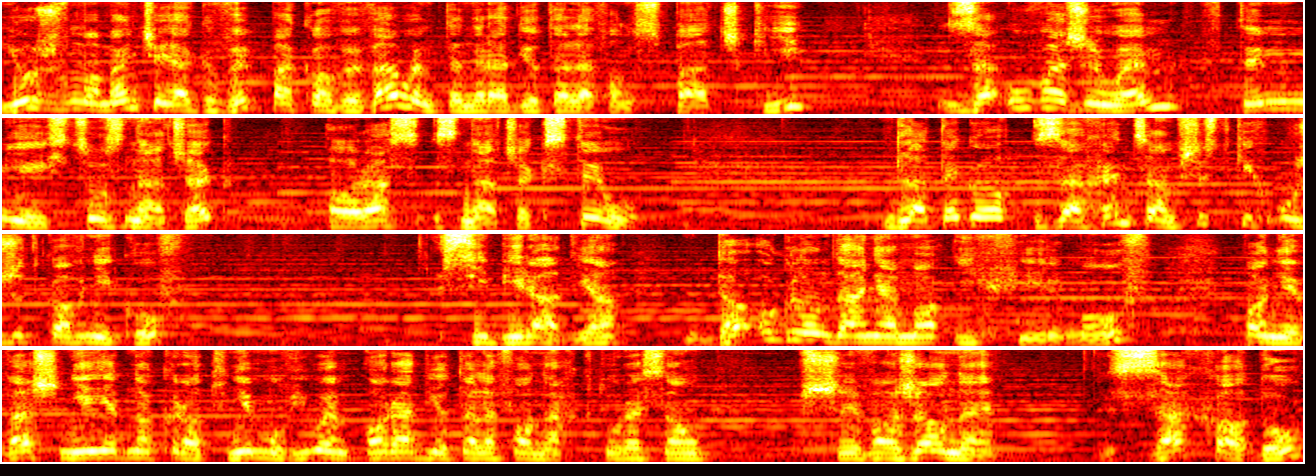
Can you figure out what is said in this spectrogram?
już w momencie jak wypakowywałem ten radiotelefon z paczki, zauważyłem w tym miejscu znaczek oraz znaczek z tyłu. Dlatego zachęcam wszystkich użytkowników CB Radia do oglądania moich filmów ponieważ niejednokrotnie mówiłem o radiotelefonach, które są przywożone z zachodu,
